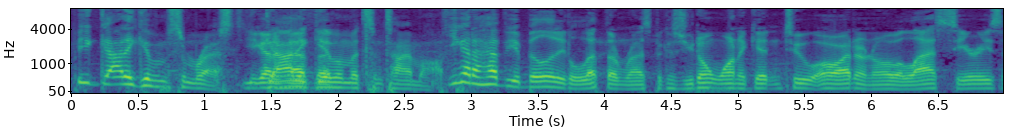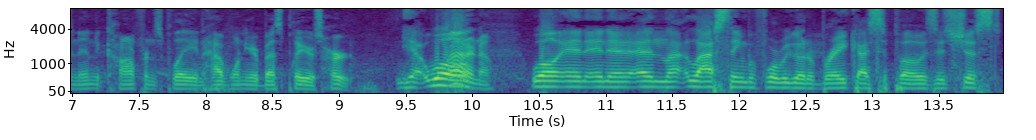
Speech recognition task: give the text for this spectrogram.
but you got to give him some rest. You, You gotta got to give him some time off. You got to have the ability to let them rest because you don't want to get into, oh, I don't know, a last series and into conference play and have one of your best players hurt. Yeah, well, I don't know. Well, and and and last thing before we go to break, I suppose it's just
